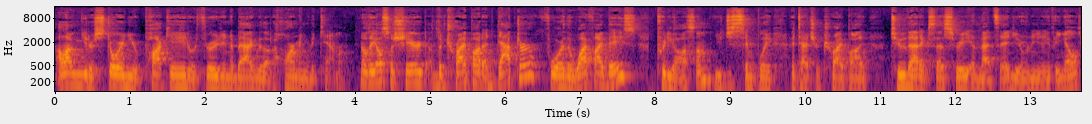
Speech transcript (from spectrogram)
allowing you to store it in your pocket or throw it in a bag without harming the camera. Now, they also shared the tripod adapter for the Wi Fi base. Pretty awesome. You just simply attach your tripod to that accessory and that's it. You don't need anything else.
